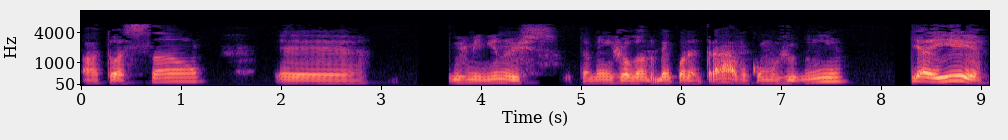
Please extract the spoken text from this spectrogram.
atuação, é, os meninos também jogando bem quando entravam, como o Juninho. E aí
